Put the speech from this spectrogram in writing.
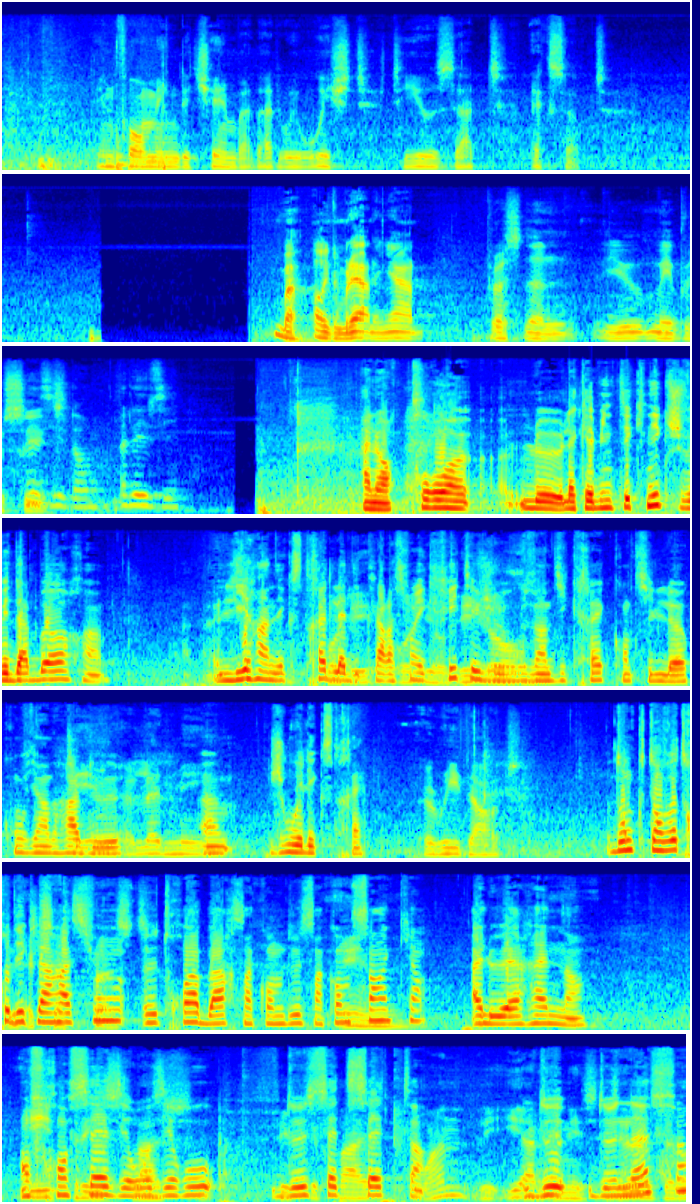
informing the chamber that we wished to use that excerpt. President, Alors, pour euh, la cabine technique, je vais d'abord euh, lire un extrait de la déclaration écrite et je vous indiquerai quand il euh, conviendra de euh, jouer l'extrait. Donc dans votre déclaration E3 bar 5255 à l'ERN en français 00277 229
